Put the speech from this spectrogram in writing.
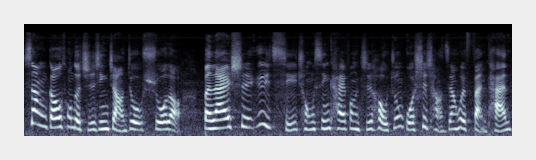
像高通的执行长就说了，本来是预期重新开放之后，中国市场将会反弹，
